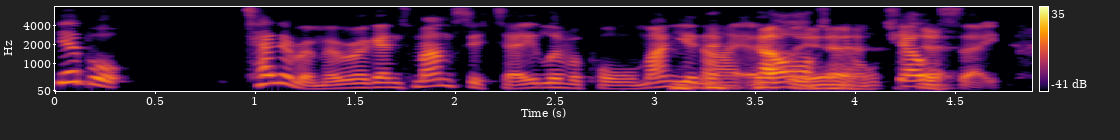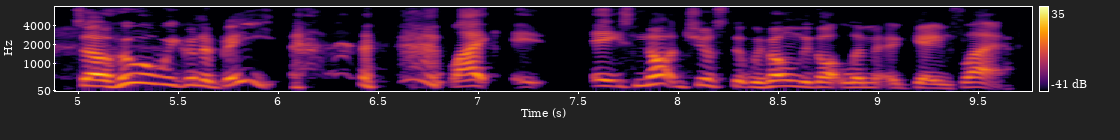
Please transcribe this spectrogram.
Yeah, but 10 of them are against Man City, Liverpool, Man United, exactly, Arsenal, yeah. Chelsea. Yeah. So who are we going to beat? like, it, it's not just that we've only got limited games left.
